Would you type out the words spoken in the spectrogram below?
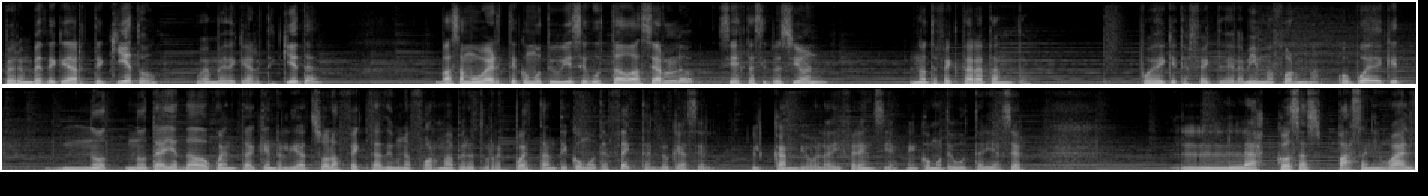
pero en vez de quedarte quieto o en vez de quedarte quieta, vas a moverte como te hubiese gustado hacerlo si esta situación no te afectara tanto. Puede que te afecte de la misma forma o puede que no, no te hayas dado cuenta que en realidad solo afecta de una forma, pero tu respuesta ante cómo te afecta es lo que hace el, cambio o la diferencia en cómo te gustaría hacer. Las cosas pasan igual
